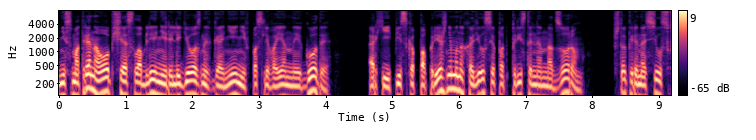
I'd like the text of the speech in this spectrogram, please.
Несмотря на общее ослабление религиозных гонений в послевоенные годы, архиепископ по-прежнему находился под пристальным надзором, что переносил с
